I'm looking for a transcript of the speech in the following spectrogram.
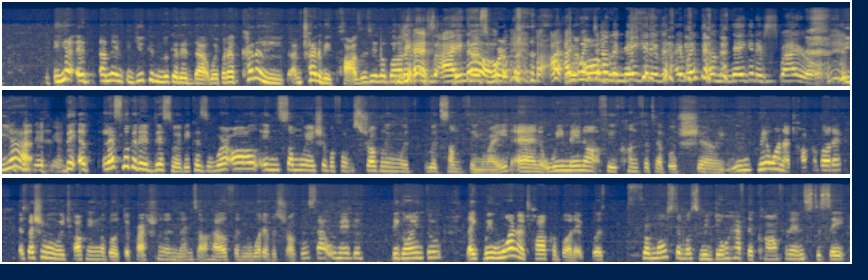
Yeah, it, I mean, you can look at it that way, but I'm kind of I'm trying to be positive about it. Yes, I know. We're, I, I we're went down the negative. I went down the negative spiral. Yeah, the, uh, let's look at it this way because we're all in some way, shape, or form struggling with with something, right? And we may not feel comfortable sharing. We may want to talk about it, especially when we're talking about depression and mental health and whatever struggles that we may be going through. Like we want to talk about it, but for most of us, we don't have the confidence to say,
